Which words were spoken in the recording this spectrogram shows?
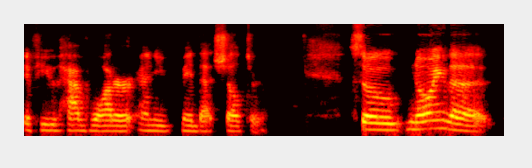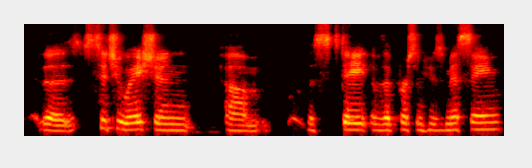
if you have water and you've made that shelter. So knowing the the situation, um, the state of the person who's missing,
